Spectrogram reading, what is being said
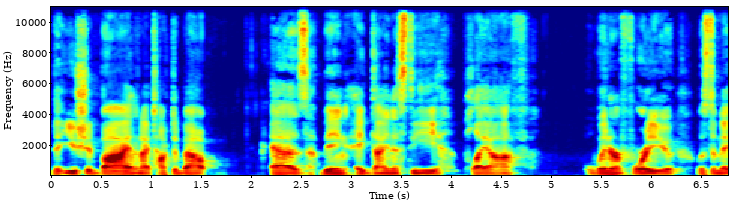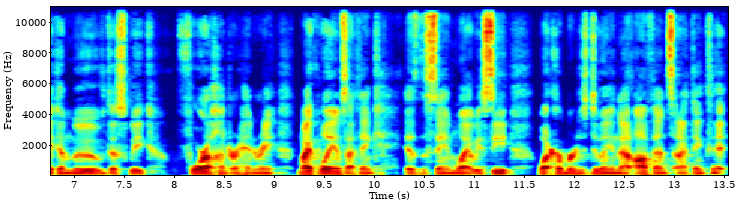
that you should buy, and I talked about as being a dynasty playoff winner for you was to make a move this week for a Hunter Henry. Mike Williams, I think, is the same way. We see what Herbert is doing in that offense, and I think that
